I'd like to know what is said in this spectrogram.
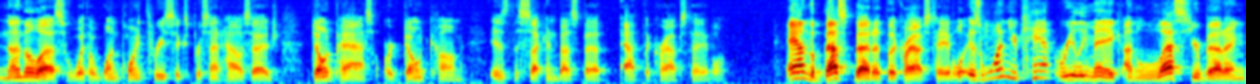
Nonetheless, with a 1.36% house edge, don't pass or don't come is the second best bet at the craps table. And the best bet at the craps table is one you can't really make unless you're betting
